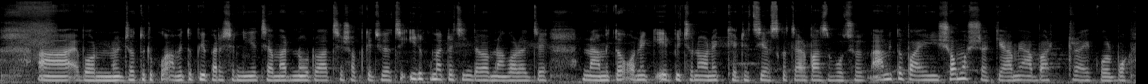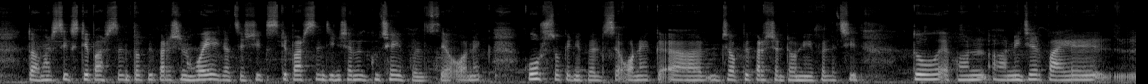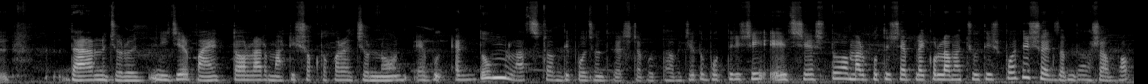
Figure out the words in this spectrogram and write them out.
এবং যতটুকু আমি তো প্রিপারেশান নিয়েছি, আমার নোটও আছে সব কিছু আছে, এরকম একটা চিন্তা ভাবনা করা যে, না, আমি তো অনেক, এর পিছনে অনেক খেটেছি আজকে চার পাঁচ বছর, আমি তো পাইনি, সমস্যা কি? আমি আবার ট্রাই করব। তো আমার সিক্সটি পার্সেন্ট তো প্রিপারেশান হয়ে গেছে সিক্সটি পার্সেন্ট জিনিস আমি গুছিয়ে ফেলছি, অনেক কোর্সও কিনে ফেলছে, অনেক জব প্রিপারেশনটাও নিয়ে ফেলেছি। তো এখন নিজের পায়ে দাঁড়ানোর জন্য নিজের পায়ের তলার মাটি শক্ত করার জন্য একদম লাস্ট অবধি পর্যন্ত চেষ্টা করতে হবে। যেহেতু বত্রিশে এজ শেষ তো আমার বত্রিশে অ্যাপ্লাই করলে আমার চৌত্রিশ পঁয়ত্রিশশো এক্সাম দেওয়া সম্ভব।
